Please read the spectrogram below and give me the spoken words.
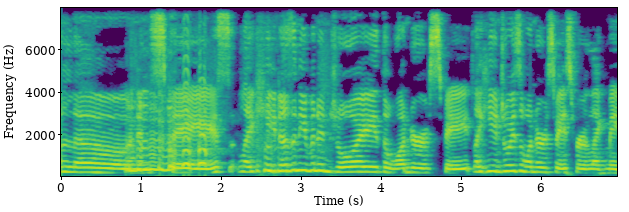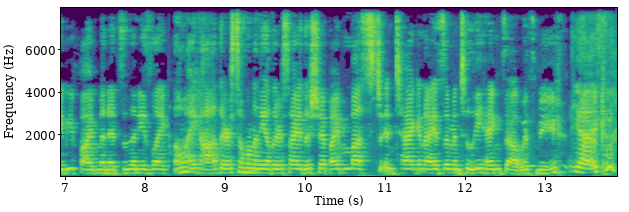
alone in space. Like he doesn't even enjoy the wonder of space like he enjoys the wonder of space for like maybe five minutes and then he's like oh my god there's someone on the other side of the ship. I must antagonize him until he hangs out with me. Yes. Like,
